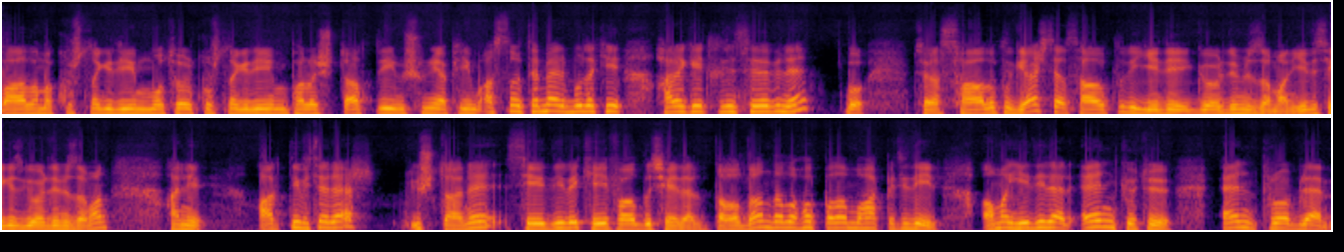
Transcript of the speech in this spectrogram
Bağlama kursuna gideyim, motor kursuna gideyim, paraşütle atlayayım, şunu yapayım. Aslında temel buradaki hareketliliğin sebebi ne? Bu. Mesela sağlıklı, gerçekten sağlıklı bir 7 gördüğümüz zaman, 7-8 gördüğümüz zaman hani aktiviteler 3 tane sevdiği ve keyif aldığı şeyler. Daldan dala hoppala muhabbeti değil. Ama yediler en kötü, en problem,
